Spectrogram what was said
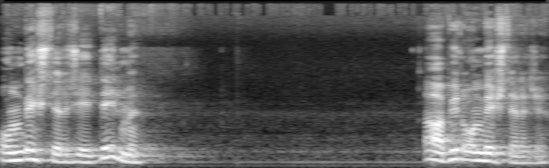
15 dereceydi değil mi? A1 15 derece.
